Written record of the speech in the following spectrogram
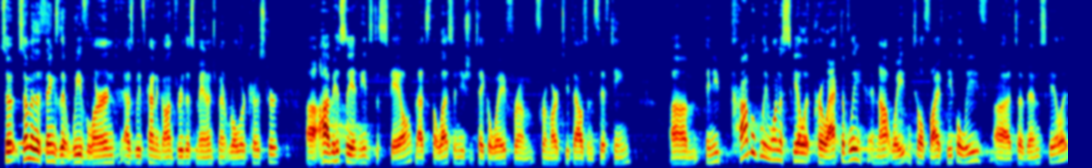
So some of the things that we've learned as we've kind of gone through this management roller coaster, uh, obviously it needs to scale. That's the lesson you should take away from, from our 2015. Um, and you probably want to scale it proactively and not wait until five people leave uh, to then scale it.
